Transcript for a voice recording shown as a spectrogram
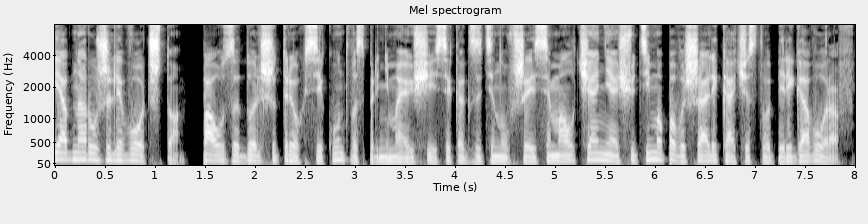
и обнаружили вот что. Паузы дольше трех секунд, воспринимающиеся как затянувшееся молчание, ощутимо повышали качество переговоров.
